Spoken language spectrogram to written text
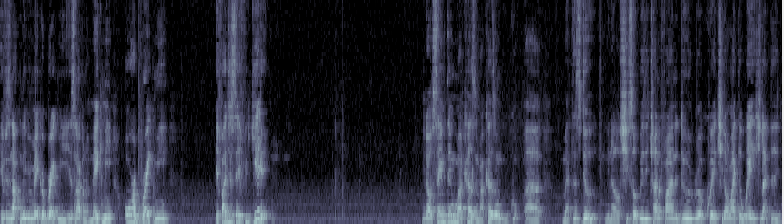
if it's not going to even make or break me? It's not going to make me or break me if I just say forget it. You know, same thing with my cousin. My cousin uh, met this dude. You know, she's so busy trying to find the dude real quick. She don't like to wait. She like to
